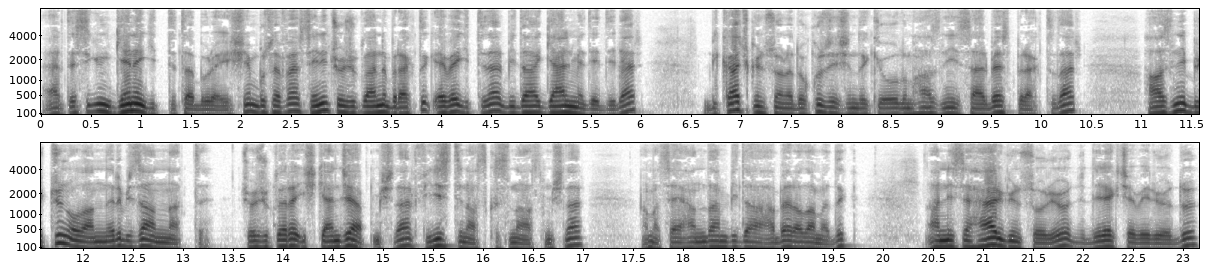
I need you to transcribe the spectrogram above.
Ertesi gün gene gitti tabura eşim. Bu sefer senin çocuklarını bıraktık eve gittiler bir daha gelme dediler. Birkaç gün sonra 9 yaşındaki oğlum Hazni'yi serbest bıraktılar. Hazni bütün olanları bize anlattı. Çocuklara işkence yapmışlar, Filistin askısına asmışlar. Ama Seyhan'dan bir daha haber alamadık. Annesi her gün soruyor, dilekçe veriyordu.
